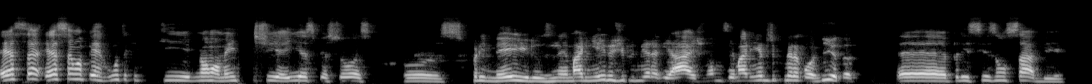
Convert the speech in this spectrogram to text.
Essa, essa é uma pergunta que, que normalmente aí as pessoas, os primeiros, né, marinheiros de primeira viagem, vamos dizer, marinheiros de primeira corrida, é, precisam saber.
